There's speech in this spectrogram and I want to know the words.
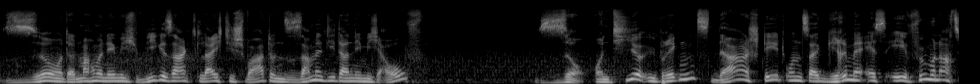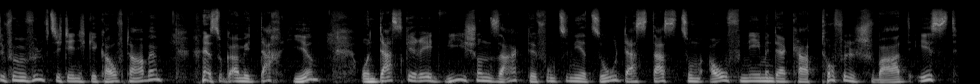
So, dann machen wir nämlich, wie gesagt, gleich die Schwarte und sammeln die dann nämlich auf. So, und hier übrigens, da steht unser Grimme SE 8555, den ich gekauft habe. Sogar mit Dach hier. Und das Gerät, wie ich schon sagte, funktioniert so, dass das zum Aufnehmen der Kartoffelschwart ist,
